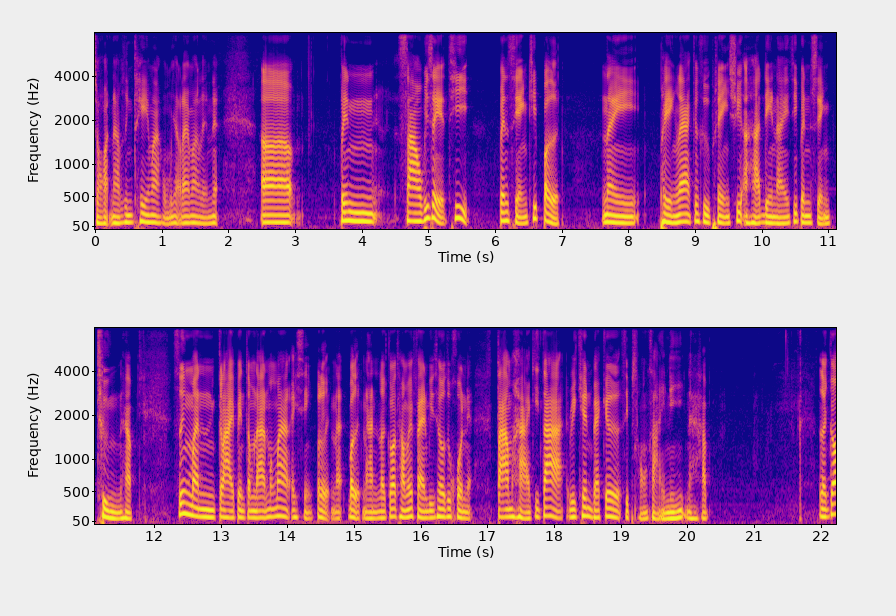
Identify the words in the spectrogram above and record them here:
จอร์ดนะครับ ซึ่งเท่มาก ผมอยากได้มากเลยเนี่ยเเป็นซาวพิเศษที่เป็นเสียงที่เปิดในเพลงแรกก็คือเพลงชื่อ A Hard Day Night ที่เป็นเสียงทึงนะครับ ซึ่งมันกลายเป็นตำนานมาก ๆ ไอเสียงเปิดนะเปิดนั้น แล้วก็ทำให้แฟนบิทเทิลทุกคนเนี่ย ตามหากีตาร์ริเคนแบ็กเกอร์12 สายนี้นะครับ แล้วก็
